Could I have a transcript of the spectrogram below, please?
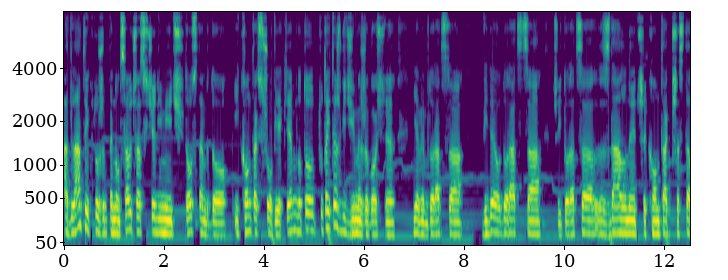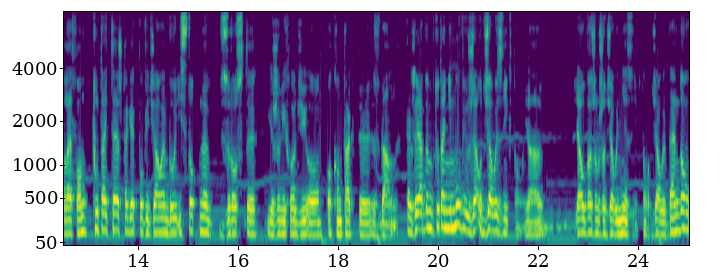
a dla tych, którzy będą cały czas chcieli mieć dostęp do i kontakt z człowiekiem, no to tutaj też widzimy, że właśnie, nie wiem, doradca wideo doradca, czyli doradca zdalny, czy kontakt przez telefon. Tutaj też, tak jak powiedziałem, były istotne wzrosty, jeżeli chodzi o, o kontakty zdalne. Także ja bym tutaj nie mówił, że oddziały znikną. Ja, ja uważam, że oddziały nie znikną. Oddziały będą,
